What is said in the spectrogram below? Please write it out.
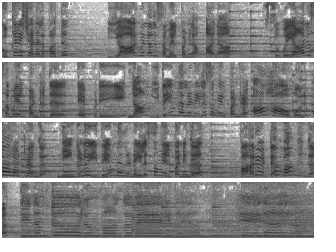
குக்கரி சேனலை பார்த்து யார் வேணாலும் சமையல் பண்ணலாம். ஆனா சுவையான சமையல் பண்றது எப்படி? நான் இதயம் நல்லெண்ணெயில சமையல் பண்றேன். ஆஹா ஓஹோன்னு பாராட்டுறாங்க. நீங்களும் இதயம் நல்லெண்ணெயில சமையல் பண்ணுங்க. பாராட்ட வாங்குங்க. தினம் தோறும் வாங்குவே இதயம் இதயம்.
